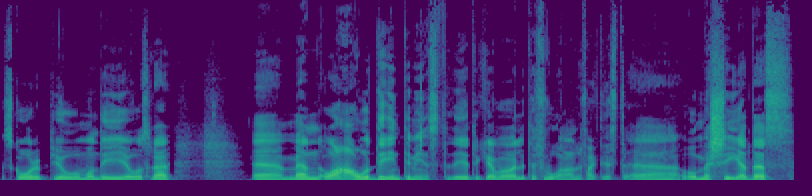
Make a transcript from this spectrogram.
Scorpio, Mondeo och sådär. Eh, men, och Audi inte minst. Det tycker jag var lite förvånande faktiskt. Eh, och Mercedes,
